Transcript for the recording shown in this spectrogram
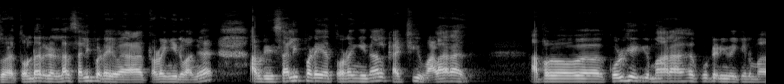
தொ- தொண்டர்கள்லாம் சளிப்படைய தொடங்கிடுவாங்க அப்படி சளிப்படைய தொடங்கினால் கட்சி வளராது. அப்போ கொள்கைக்கு மாறாக கூட்டணி வைக்கணுமா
